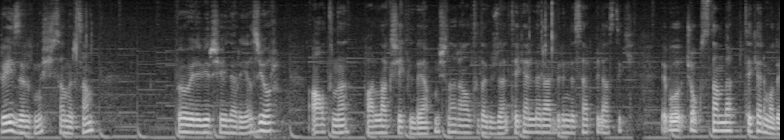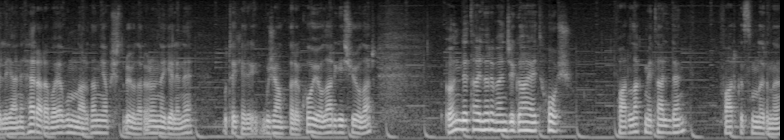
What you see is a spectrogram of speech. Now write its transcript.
Crazer'mış sanırsam. Böyle bir şeyler yazıyor. Altını parlak şekilde yapmışlar. Altı da güzel. Tekerler her birinde sert plastik. Ve bu çok standart bir teker modeli. Yani her arabaya bunlardan yapıştırıyorlar. Önüne gelene bu tekeri, bu jantlara koyuyorlar, geçiyorlar. Ön detayları bence gayet hoş. Parlak metalden far kısımlarını,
